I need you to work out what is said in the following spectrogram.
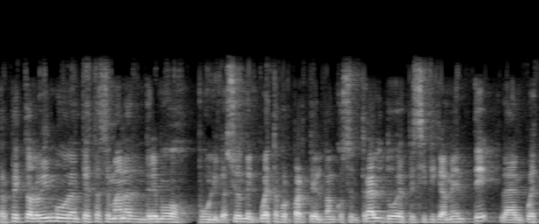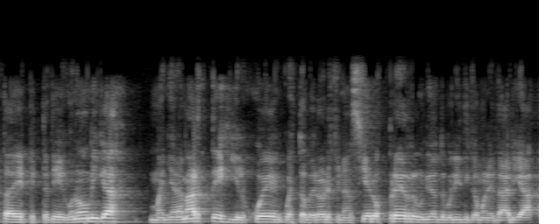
Respecto a lo mismo, durante esta semana tendremos publicación de encuestas por parte del Banco Central, dos específicamente, la encuesta de expectativa económica, mañana martes y el jueves encuesta de operadores financieros pre-reunión de política monetaria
